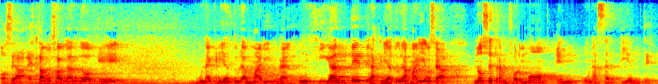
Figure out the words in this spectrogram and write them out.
o sea, estamos hablando que una criatura marina, una- un gigante de las criaturas marinas, o sea, no se transformó en una serpiente,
